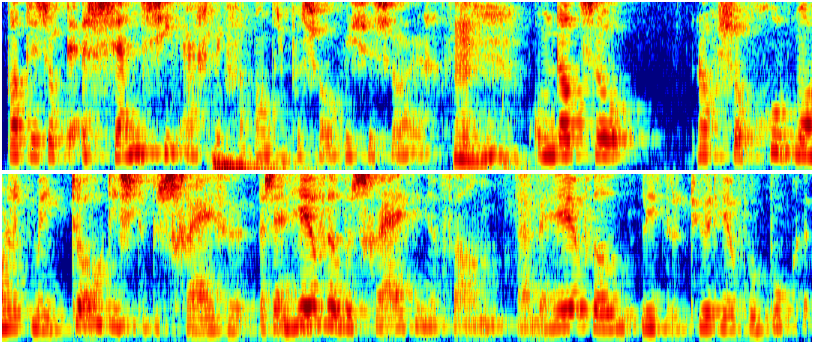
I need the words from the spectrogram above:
wat is ook de essentie eigenlijk van antroposofische zorg? Mhm. Om dat zo nog zo goed mogelijk methodisch te beschrijven. Er zijn heel veel beschrijvingen van. We hebben heel veel literatuur, heel veel boeken.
